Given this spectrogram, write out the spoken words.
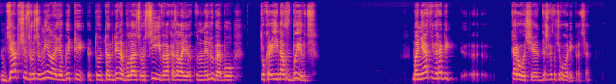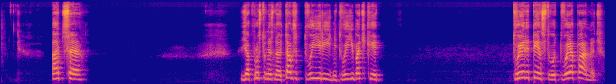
Я б ще зрозуміла, якби ти, то, та людина була з Росії, вона казала, як вона не любить, бо то країна вбивць. Маніяків грабіт. Коротше, я навіть не хочу говорити про це. А це. Я просто не знаю. Там же твої рідні, твої батьки, твоє дитинство, твоя пам'ять.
